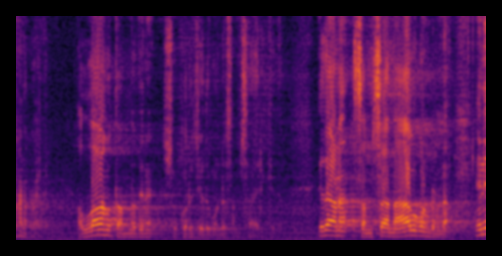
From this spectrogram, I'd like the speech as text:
അങ്ങനെ പറയുന്നത് അള്ളാഹു തന്നതിന് ശുക്ർ ചെയ്തുകൊണ്ട് സംസാരിക്കുക ഇതാണ് സംസാ നാവ് കൊണ്ടുള്ള. ഇനി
